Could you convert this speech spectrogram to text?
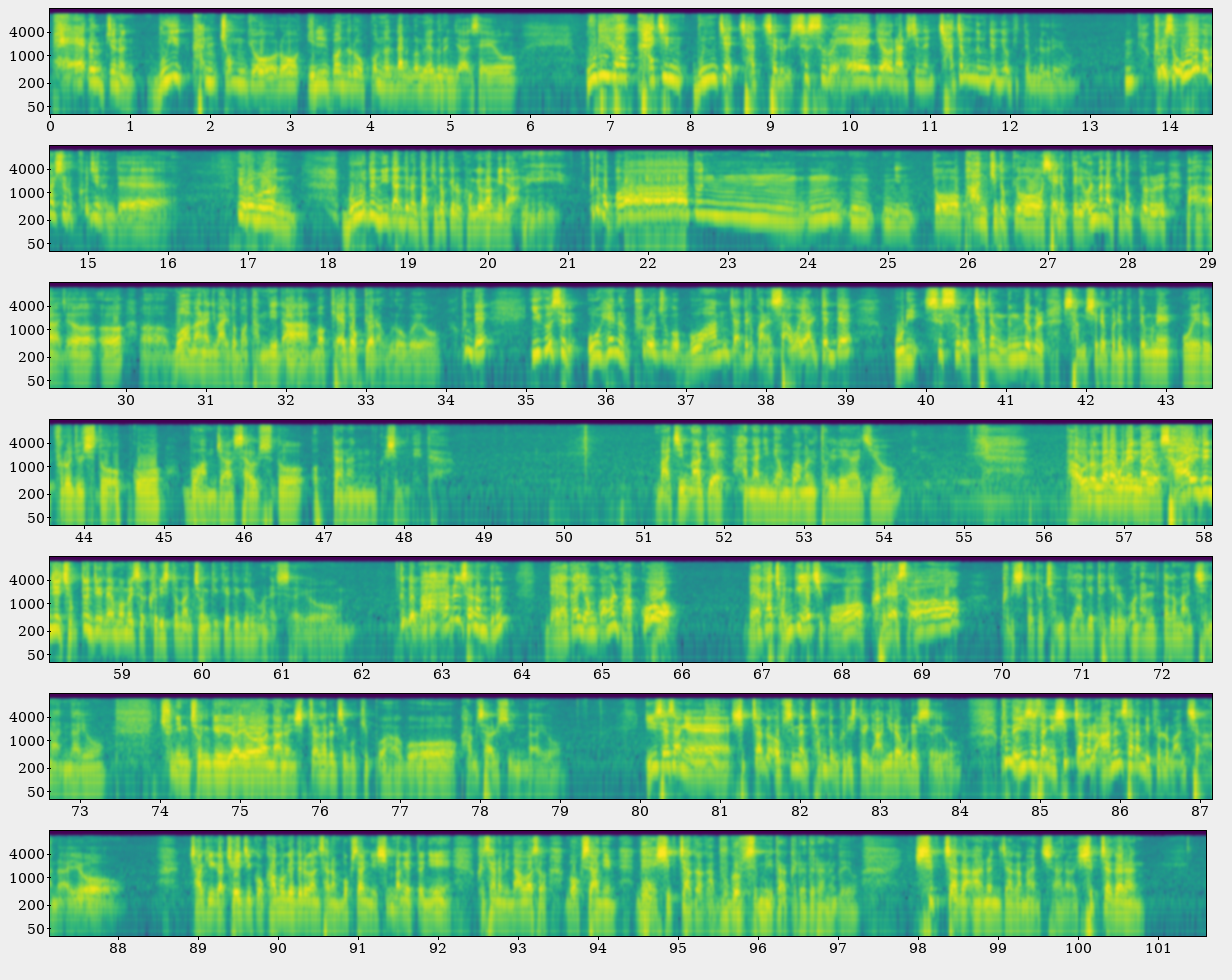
폐를 주는 무익한 종교로 1번으로 꼽는다는 건 왜 그런지 아세요? 우리가 가진 문제 자체를 스스로 해결할 수 있는 자정 능력이 없기 때문에 그래요. 음? 그래서 오해가 갈수록 커지는데 여러분 모든 이단들은 다 기독교를 공격합니다. 그리고 모든 또 반기독교 세력들이 얼마나 기독교를 바, 저, 어, 어, 모함하는지 말도 못합니다. 뭐 개독교라고 그러고요. 근데 이것을 오해는 풀어주고 모함자들과는 싸워야 할 텐데 우리 스스로 자정 능력을 상실해 버렸기 때문에 오해를 풀어줄 수도 없고 모함자 싸울 수도 없다는 것입니다. 마지막에 하나님 영광을 돌려야지요. 바울은 뭐라고 했나요? 살든지 죽든지 내 몸에서 그리스도만 존귀게 되기를 원했어요. 근데 많은 사람들은 내가 영광을 받고 내가 존귀해지고 그래서 그리스도도 존귀하게 되기를 원할 때가 많지는 않나요? 주님 존귀 위하여 나는 십자가를 지고 기뻐하고 감사할 수 있나요? 이 세상에 십자가 없으면 참된 그리스도인이 아니라고 그랬어요. 근데 이 세상에 십자가를 아는 사람이 별로 많지 않아요. 자기가 죄 짓고 감옥에 들어간 사람 목사님이 신방했더니 그 사람이 나와서 목사님 내 십자가가 무겁습니다 그러더라는 거예요. 십자가 아는 자가 많지 않아요. 십자가란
